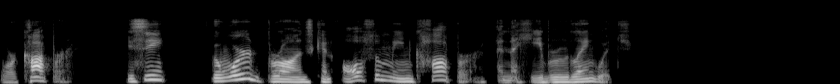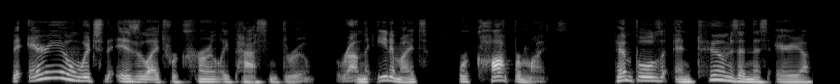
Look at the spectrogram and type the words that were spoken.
or copper. You see, the word bronze can also mean copper in the Hebrew language. The area in which the Israelites were currently passing through, around the Edomites, were copper mines. Temples and tombs in this area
